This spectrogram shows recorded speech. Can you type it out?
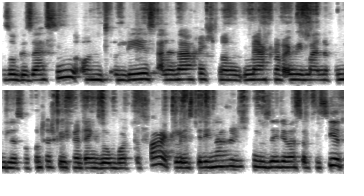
so gesessen und lese alle Nachrichten und merke noch irgendwie, meine Familie ist noch unterschiedlich. Ich mir denke so, what the fuck, lest dir die Nachrichten und seht ihr, was da passiert.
